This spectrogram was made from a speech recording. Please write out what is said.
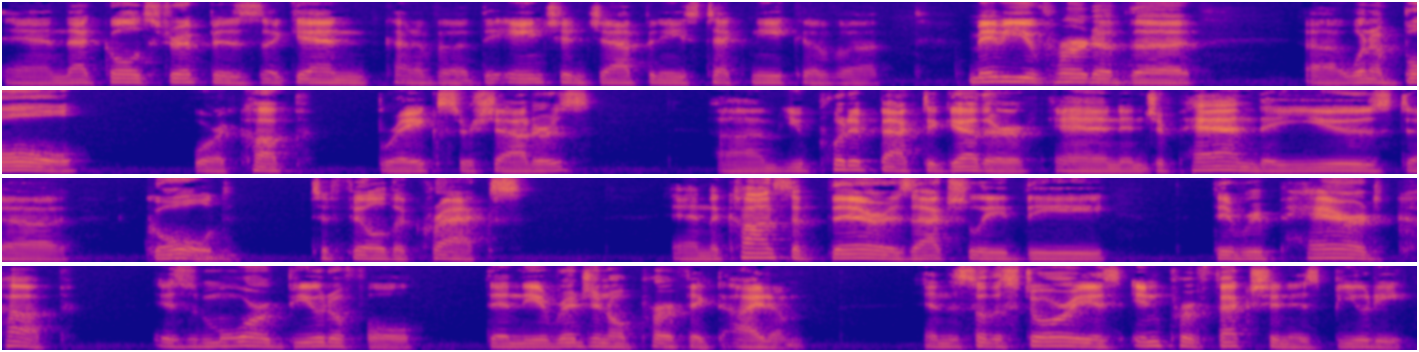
And that gold strip is, again, kind of a, the ancient Japanese technique of uh, maybe you've heard of the uh, when a bowl or a cup breaks or shatters, um, you put it back together. And in Japan, they used uh, gold to fill the cracks. And the concept there is actually the the repaired cup is more beautiful than the original perfect item. And so the story is imperfection is beauty.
